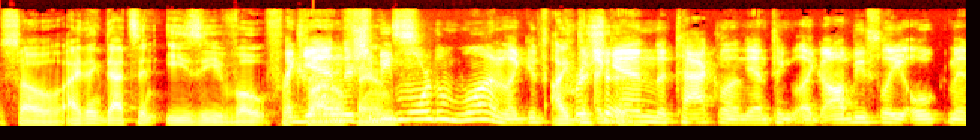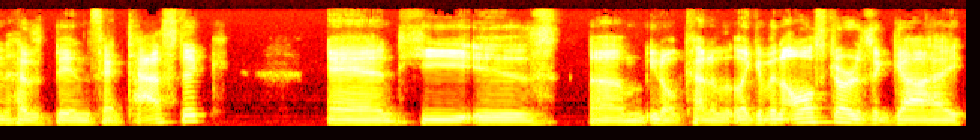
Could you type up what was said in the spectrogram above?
So I think that's an easy vote for again. Toronto there should be more than one. Like it's I, again the tackle and the end thing. Like obviously Oakman has been fantastic, and he is um, you know kind of like if an all star is a guy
